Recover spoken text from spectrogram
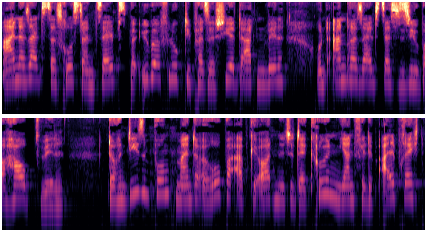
Einerseits, dass Russland selbst bei Überflug die Passagierdaten will und andererseits, dass sie sie überhaupt will. Doch in diesem Punkt meint der Europaabgeordnete der Grünen Jan-Philipp Albrecht,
